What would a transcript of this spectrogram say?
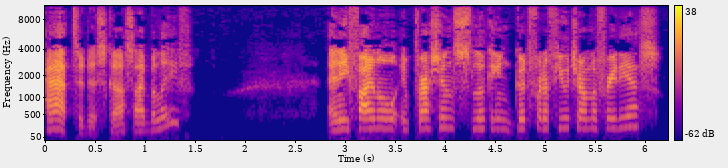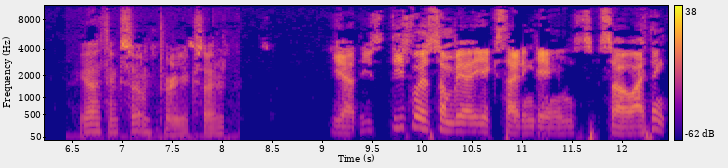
had to discuss, I believe. Any final impressions? Looking good for the future on the 3DS? Yeah, I think so. I'm pretty excited. Yeah, these these were some very exciting games. So I think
